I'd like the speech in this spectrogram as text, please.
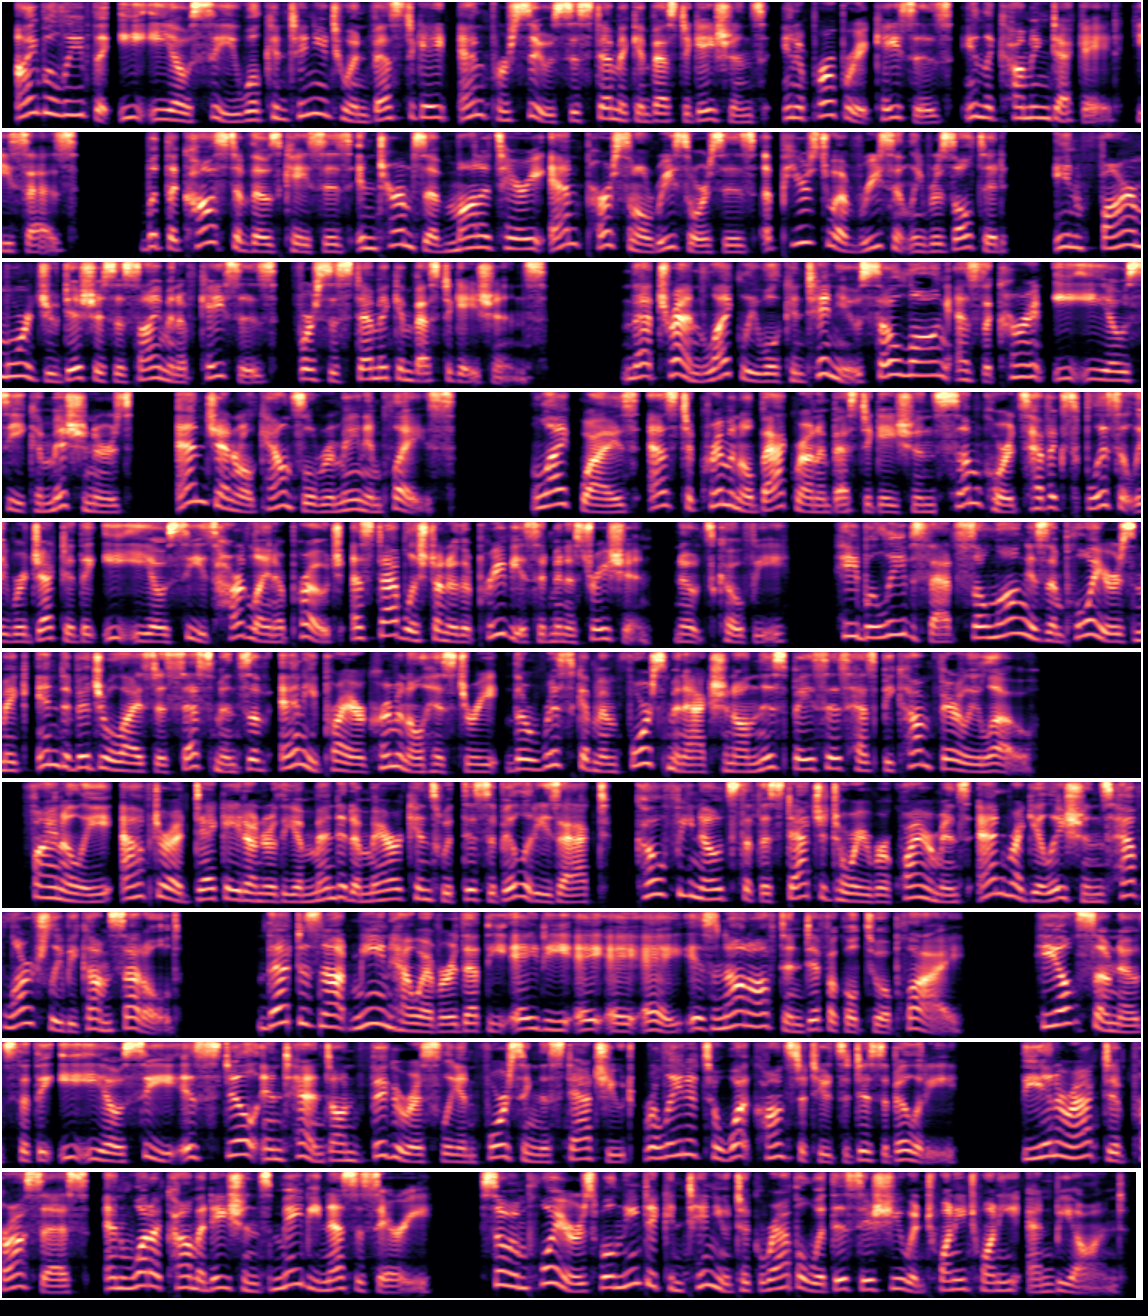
I believe the EEOC will continue to investigate and pursue systemic investigations in appropriate cases in the coming decade, he says. But the cost of those cases in terms of monetary and personal resources appears to have recently resulted in far more judicious assignment of cases for systemic investigations. That trend likely will continue so long as the current EEOC commissioners and general counsel remain in place. Likewise, as to criminal background investigations, some courts have explicitly rejected the EEOC's hardline approach established under the previous administration, notes Coffey. He believes that so long as employers make individualized assessments of any prior criminal history, the risk of enforcement action on this basis has become fairly low. Finally, after a decade under the amended Americans with Disabilities Act, Coffey notes that the statutory requirements and regulations have largely become settled. That does not mean, however, that the ADAAA is not often difficult to apply. He also notes that the EEOC is still intent on vigorously enforcing the statute related to what constitutes a disability, the interactive process, and what accommodations may be necessary, so employers will need to continue to grapple with this issue in 2020 and beyond.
